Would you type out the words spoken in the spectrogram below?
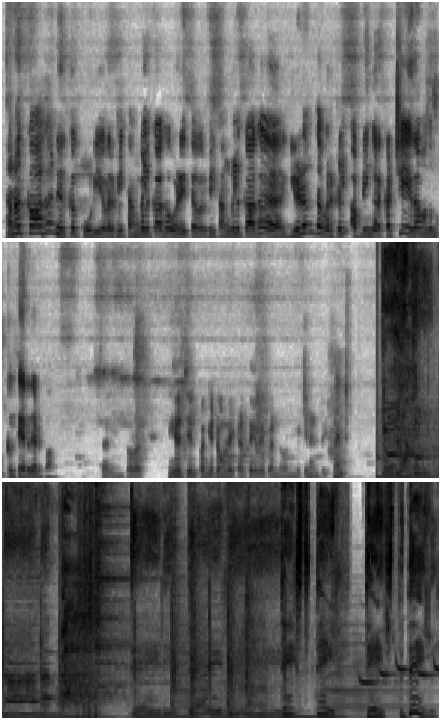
தனக்காக நிற்கக்கூடியவர்கள் தங்களுக்காக உழைத்தவர்கள் தங்களுக்காக இழந்தவர்கள் அப்படிங்கிற கட்சியை தான் வந்து மக்கள் தேர்ந்தெடுப்பாங்க சரிங்க தோழர் நிகழ்ச்சியில் பங்கேற்று உங்களுடைய கருத்துக்களை பகிர்ந்து கொண்டு மிக்க நன்றி நன்றி Taste Daily. Taste the Daily.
